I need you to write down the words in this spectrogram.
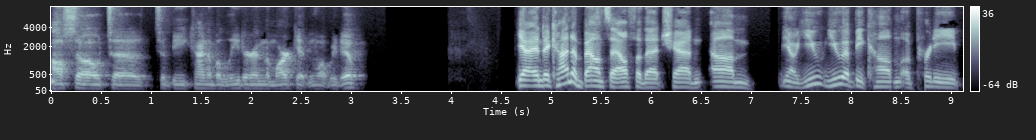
also to to be kind of a leader in the market in what we do. Yeah, and to kind of bounce off of that, Chad, um, you know, you you have become a pretty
